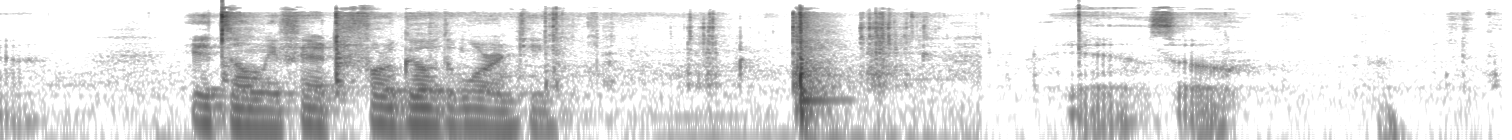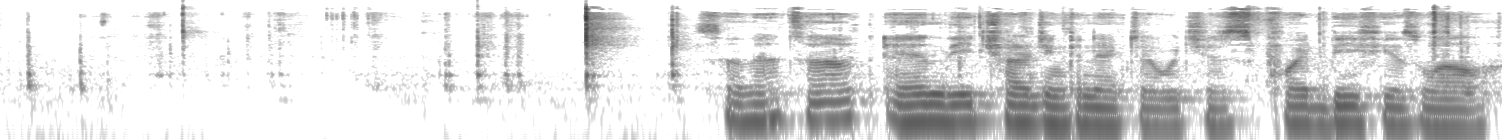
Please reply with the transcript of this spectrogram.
yeah, it's only fair to forego the warranty yeah so. So that's out and the charging connector which is quite beefy as well.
